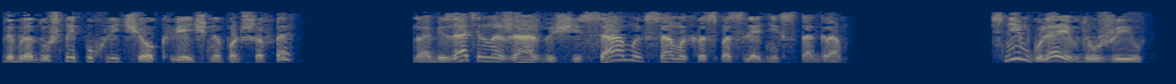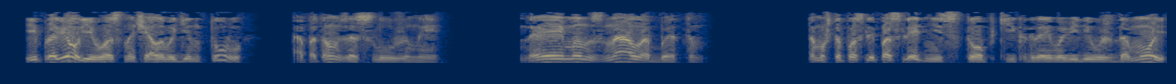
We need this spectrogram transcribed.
добродушный пухлячок, вечно под шофе, но обязательно жаждущий самых-самых распоследних ста грамм. С ним Гуляев дружил и провел его сначала в агентуру, а потом в заслуженные. Нейман знал об этом, потому что после последней стопки, когда его вели уж домой,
